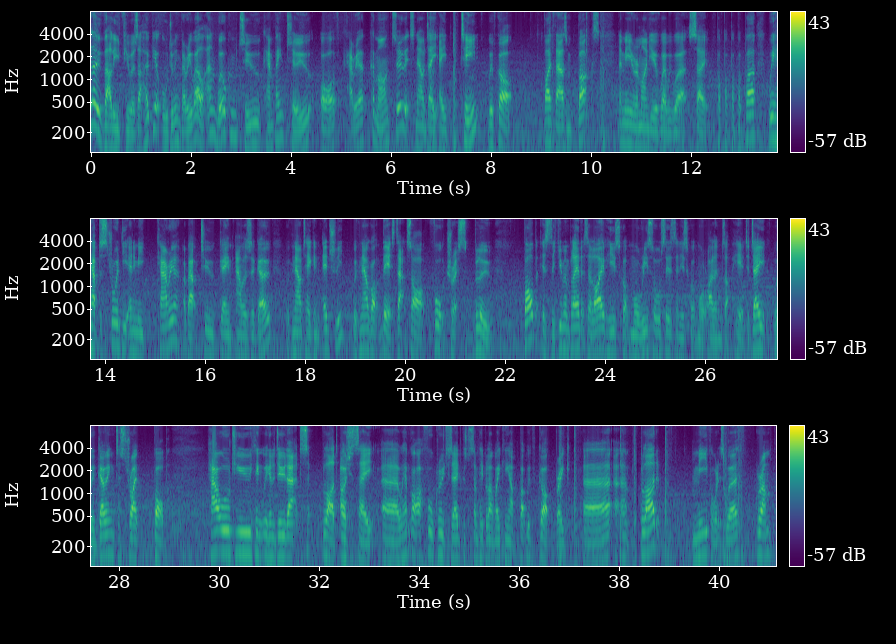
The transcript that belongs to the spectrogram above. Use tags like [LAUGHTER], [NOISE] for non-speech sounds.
Hello valued viewers, I hope you're all doing very well and welcome to campaign 2 of Carrier Command 2. It's now day 18. We've got 5,000 bucks. Let me remind you of where we were. So, pa, pa, pa, we have destroyed the enemy carrier about two game hours ago. We've now taken Edgeley. We've now got this. That's our Fortress Blue. Bob is the human player that's alive. He's got more resources and he's got more islands up here. Today, we're going to strike Bob. How do you think we're going to do that? Blood, oh, I should say. Uh, we haven't got our full crew today because some people aren't waking up, but we've got Break, uh, uh, uh, Blood, me for what it's worth, Grump,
